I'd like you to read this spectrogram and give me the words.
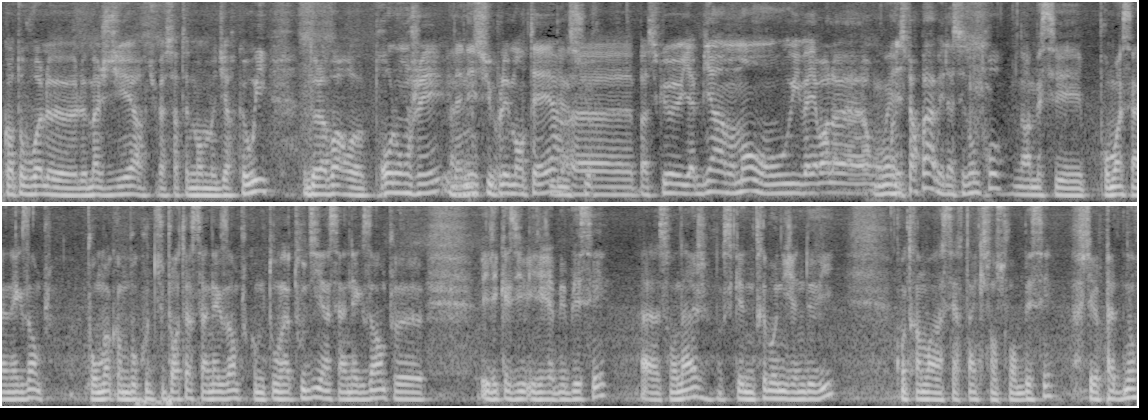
quand on voit le, match d'hier Tu vas certainement me dire que oui, de l'avoir prolongé une ah, année supplémentaire, parce qu'il y a bien un moment où il va y avoir, on n'espère pas, mais la saison de trop. Non, mais c'est pour moi c'est un exemple pour moi, comme beaucoup de supporters, c'est un exemple. Comme on a tout dit, hein, c'est un exemple. Euh, il est quasi, il est jamais blessé à son âge, donc c'est une très bonne hygiène de vie. Contrairement à certains qui sont souvent blessés, je dirais pas de nom.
